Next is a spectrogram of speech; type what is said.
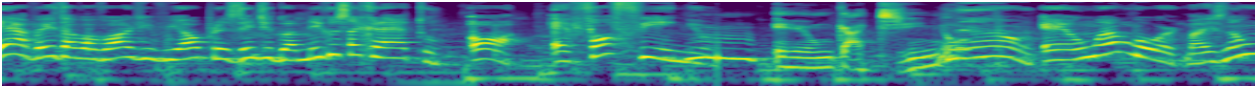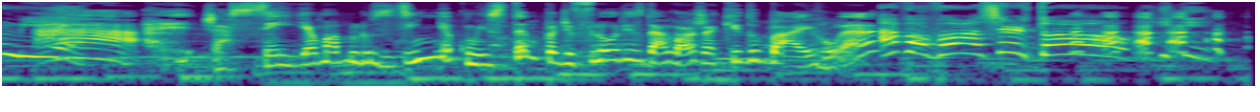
É a vez da vovó de enviar o presente do amigo secreto. Ó, oh, é fofinho. Hum, é um gatinho? Não, é um amor, mas não minha. Ah, já sei, é uma blusinha com estampa de flores da loja aqui do bairro, hein? A vovó acertou!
